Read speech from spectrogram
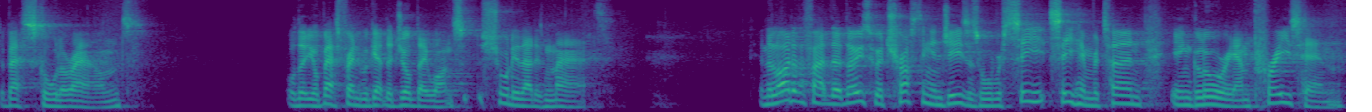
the best school around, or that your best friend will get the job they want, surely that is mad. In the light of the fact that those who are trusting in Jesus will receive, see him return in glory and praise him,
